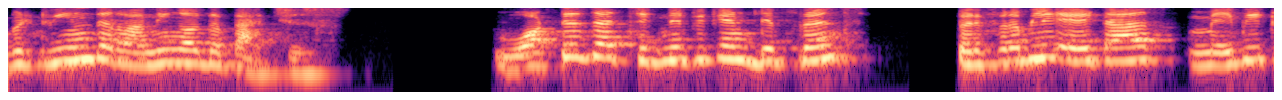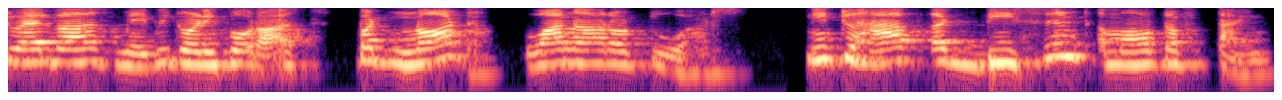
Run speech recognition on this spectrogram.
between the running of the batches. What is that significant difference? Preferably 8 hours, maybe 12 hours, maybe 24 hours, but not one hour or two hours. Need to have a decent amount of time.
